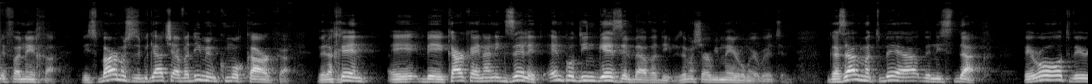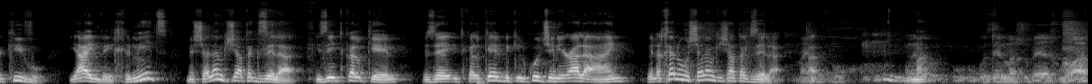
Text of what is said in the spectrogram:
לפניך. והסברנו שזה בגלל שעבדים הם כמו קרקע, ולכן אה, בקרקע אינה נגזלת, אין פה דין גזל בעבדים, זה מה שרבי מאיר אומר בעצם. גזל מטבע ונסדק, פירות והרכיבו, יין והחמיץ, משלם כשעת הגזלה, כי זה התקלקל, וזה התקלקל בקלקול שנראה לעין, ולכן הוא משלם כשעת הגזלה. מה עם הפוך? הוא גוזל משהו בערך מועט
